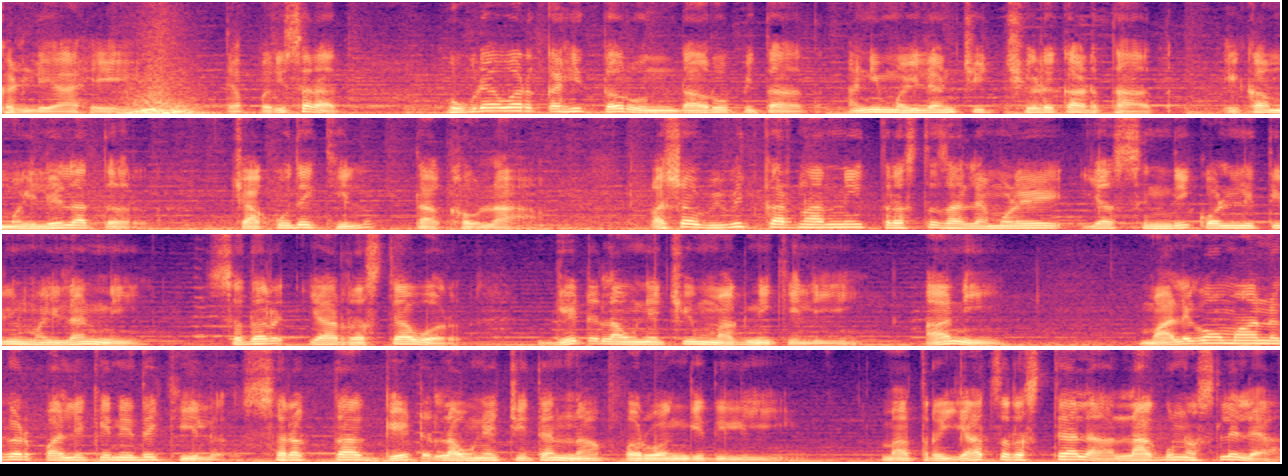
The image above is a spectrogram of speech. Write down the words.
घडली आहे. त्या परिसरात हुगड्यावर काही तरुण दारू पितात आणि महिलांची छेड काढतात. एका महिलेला तर चाकू देखील दाखवला. अशा विविध कारणांनी त्रस्त झाल्यामुळे या सिंधी कॉलनीतील महिलांनी सदर या रस्त्यावर गेट लावण्याची मागणी केली आणि मालेगाव महानगरपालिकेने देखील सरकता गेट लावण्याची त्यांना परवानगी दिली. मात्र याच रस्त्याला लागून असलेल्या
